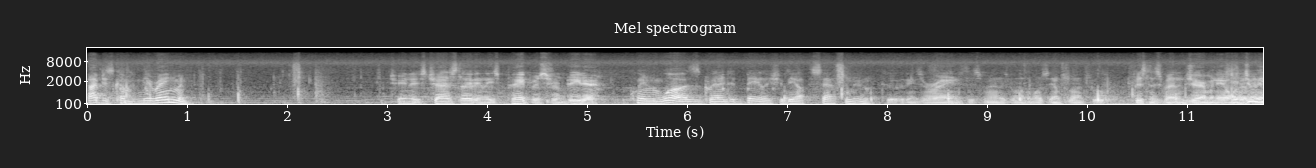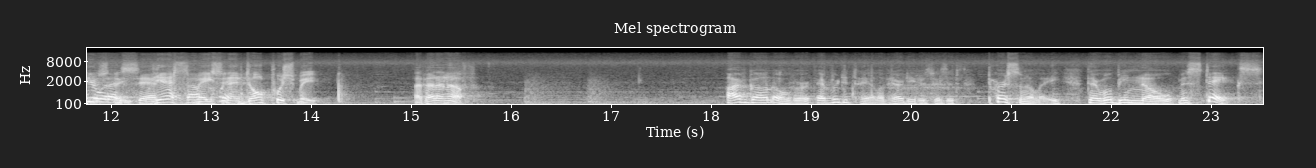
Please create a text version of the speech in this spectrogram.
I've just come from the arraignment. Katrina's translating these papers from Dieter. Quinn was granted bail. He should be out this afternoon. Everything's arranged. This man is one of the most influential businessmen in Germany. I won't Did you hear what I mistake- said Yes, about Mason, Quinn? and don't push me. I've had enough. I've gone over every detail of Herr Dieter's visit personally. There will be no mistakes.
